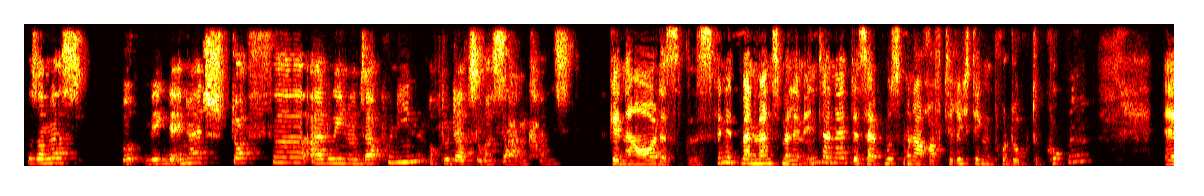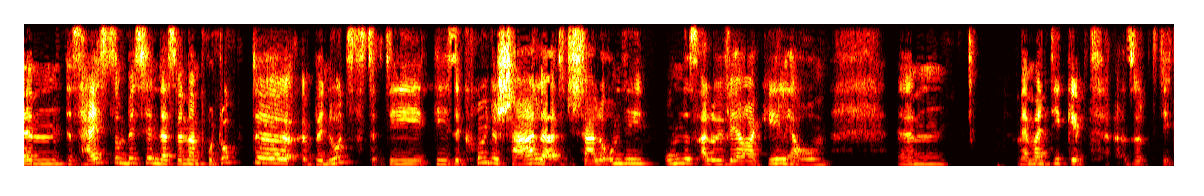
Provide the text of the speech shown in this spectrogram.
besonders wegen der Inhaltsstoffe Aluin und Saponin, ob du dazu was sagen kannst. Genau, das, das findet man manchmal im Internet, deshalb muss man auch auf die richtigen Produkte gucken. Ähm, es heißt so ein bisschen, dass wenn man Produkte benutzt, die diese grüne Schale, also die Schale um, die, um das Aloe Vera Gel herum, ähm, wenn man die gibt, also die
